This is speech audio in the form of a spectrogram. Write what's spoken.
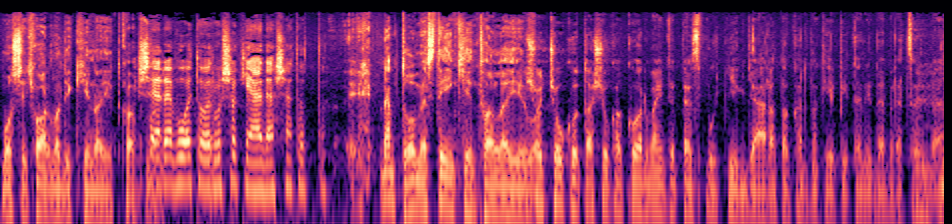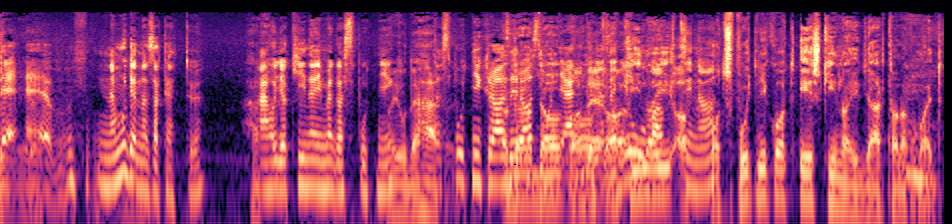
most egy harmadik kínait kapnak. És erre volt orvos, aki áldását adta? Nem tudom, ez tényként van leírva. És hogy csókoltassuk a kormányt, éppen Sputnik gyárat akarnak építeni Debrecenben. De e, nem ugyanaz a kettő? Hát, hogy a kínai meg a Sputnik. jó, de hát, a Sputnikra azért de, azt mondják, de, hogy ez egy jó vakcina. Ott Sputnikot és kínai gyártanak majd.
